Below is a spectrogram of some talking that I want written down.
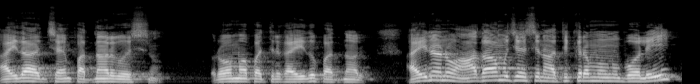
ఐదో అధ్యాయం పద్నాలుగు వచ్చిన రోమపత్రిక ఐదు పద్నాలుగు. అయినను ఆదాము చేసిన అతిక్రమమును బోలి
